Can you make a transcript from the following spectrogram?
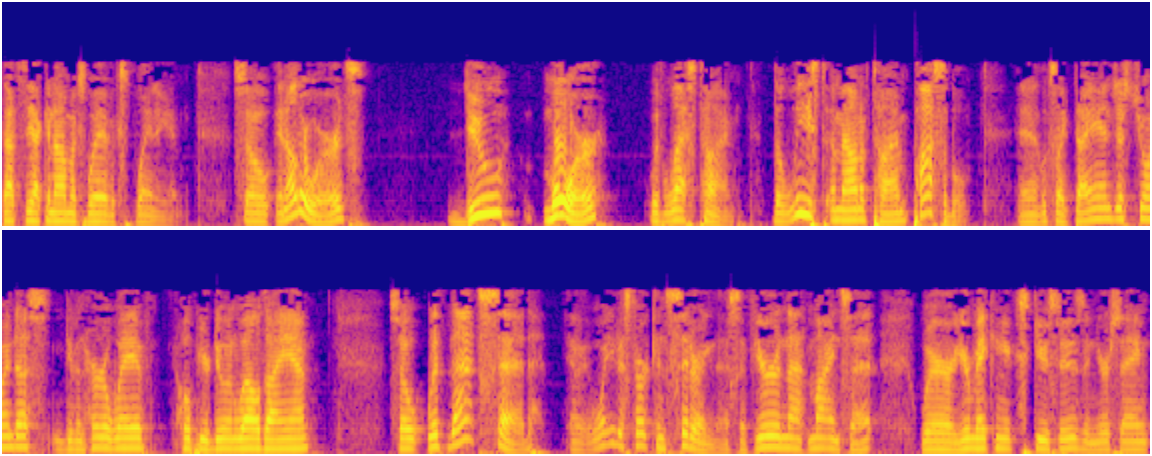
That's the economics way of explaining it. So, in other words, do more with less time. The least amount of time possible. And it looks like Diane just joined us, giving her a wave. Hope you're doing well, Diane. So, with that said, I want you to start considering this. If you're in that mindset where you're making excuses and you're saying,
